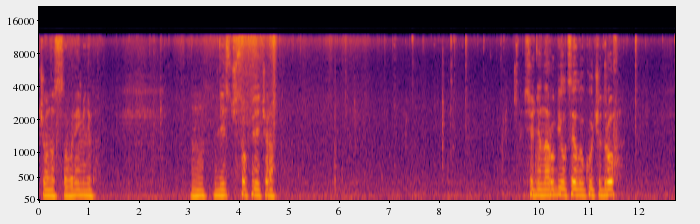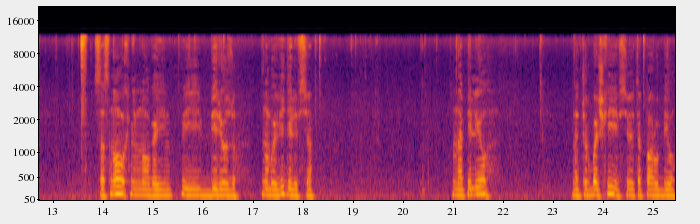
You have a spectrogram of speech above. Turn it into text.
Что у нас со временем? 10 часов вечера. Сегодня нарубил целую кучу дров. Сосновых немного и, и березу. Ну вы видели все. Напилил на чурбачки и все это порубил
